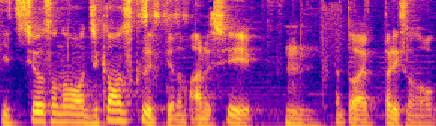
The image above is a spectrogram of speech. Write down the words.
一応その時間を作るっていうのもあるし、うん。うんあとはやっぱりその、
